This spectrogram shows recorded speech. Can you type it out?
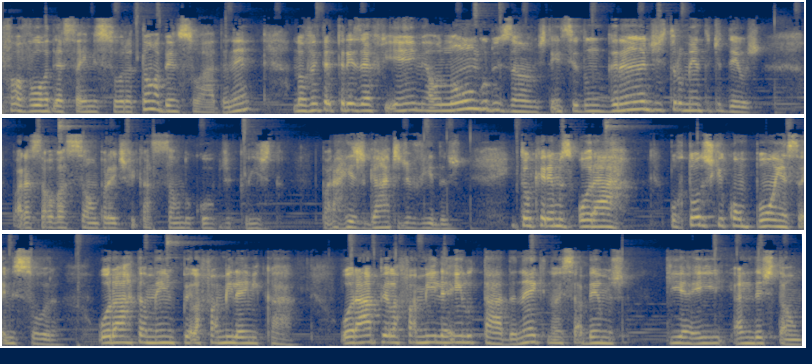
favor dessa emissora tão abençoada, né? 93 FM ao longo dos anos tem sido um grande instrumento de Deus para a salvação, para a edificação do corpo de Cristo, para resgate de vidas. Então queremos orar por todos que compõem essa emissora, orar também pela família MK, orar pela família enlutada, né? Que nós sabemos que aí ainda estão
